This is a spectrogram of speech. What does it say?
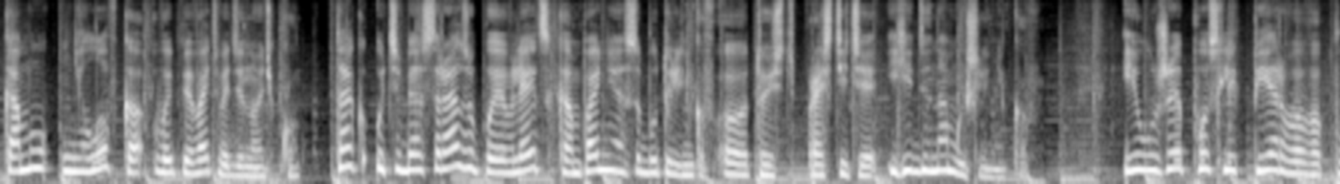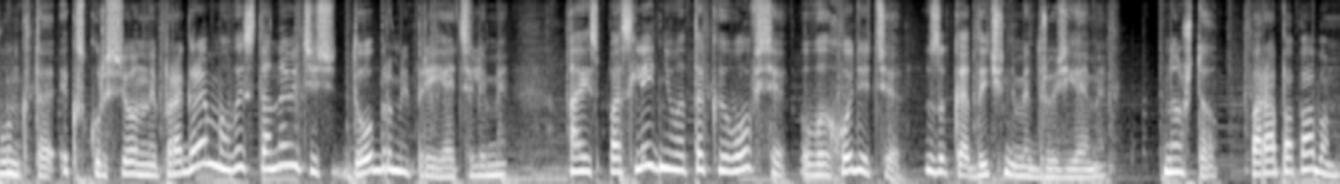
кому неловко выпивать в одиночку. Так у тебя сразу появляется компания собутыльников, э, то есть, простите, единомышленников. И уже после первого пункта экскурсионной программы вы становитесь добрыми приятелями, а из последнего так и вовсе выходите закадычными друзьями. Ну что, пора по пабам?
